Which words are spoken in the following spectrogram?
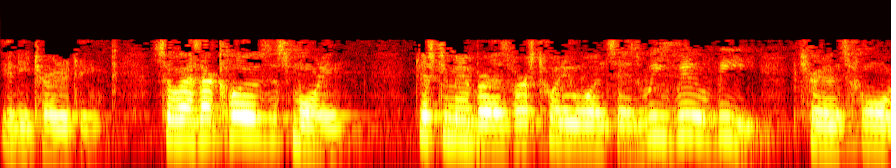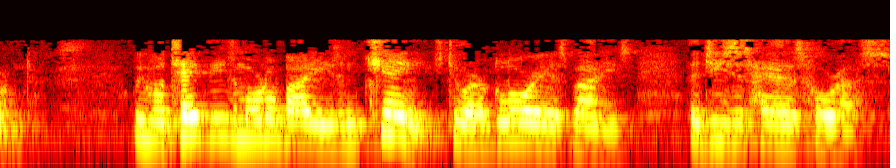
in eternity. So as I close this morning, just remember, as verse 21 says, we will be transformed we will take these mortal bodies and change to our glorious bodies that Jesus has for us.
